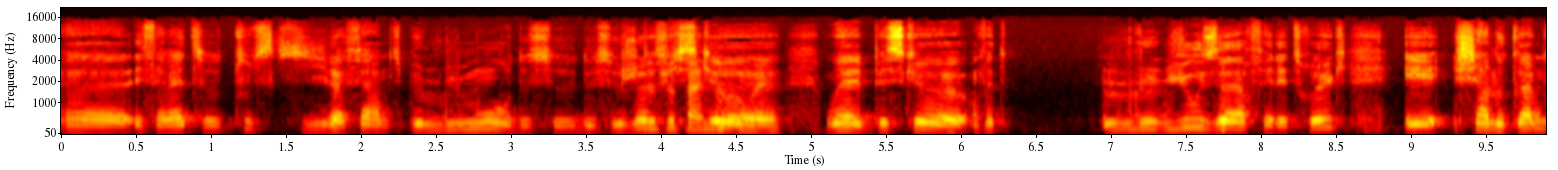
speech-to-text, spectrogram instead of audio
Et ça va être tout ce qui va faire un petit peu l'humour de ce, de ce jeu. De ce puisque, panneau, ouais. ouais, puisque, euh, en fait, le user fait des trucs et Sherlock Holmes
